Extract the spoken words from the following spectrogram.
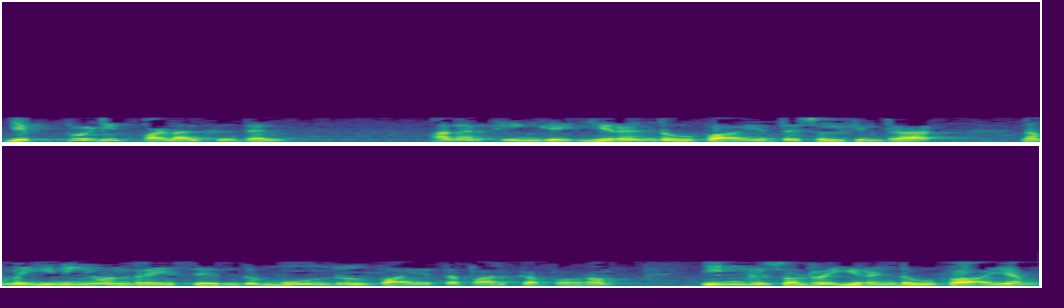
எப்படி பழகுதல்? அதற்கு இங்கே இரண்டு உபாயத்தை சொல்கின்றார். நம்ம இனி ஒன்றை சேர்ந்து மூன்று உபாயத்தை பார்க்க போறோம். இங்கு சொல்ற இரண்டு உபாயம்.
